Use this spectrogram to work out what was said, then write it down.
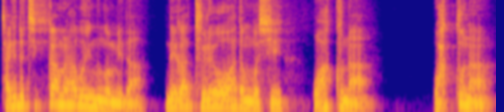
자기도 직감을 하고 있는 겁니다. 내가 두려워하던 것이 왔구나. 왔구나.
